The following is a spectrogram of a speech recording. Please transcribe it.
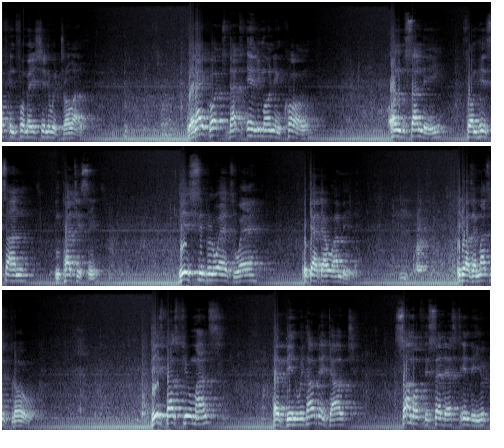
of information withdrawal. When I got that early morning call on Sunday from his son Mpatisi, his simple words were, Utata uhambile. It was a massive blow. These past few months have been without a doubt some of the saddest in the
